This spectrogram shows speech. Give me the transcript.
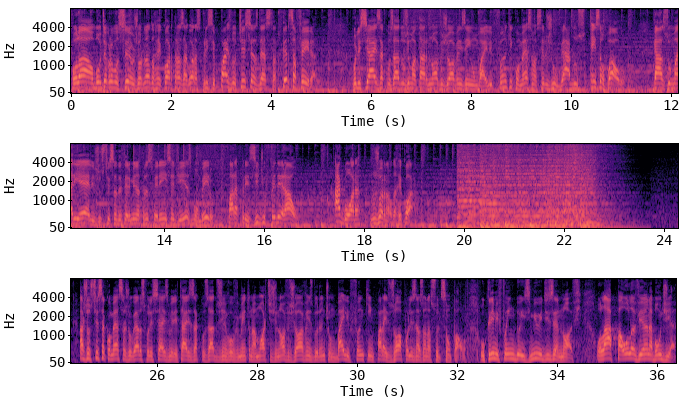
Olá, um bom dia para você. O Jornal da Record traz agora as principais notícias desta terça-feira. Policiais acusados de matar nove jovens em um baile funk começam a ser julgados em São Paulo. Caso Marielle, Justiça determina transferência de ex-bombeiro para presídio federal. Agora, no Jornal da Record. A justiça começa a julgar os policiais militares acusados de envolvimento na morte de nove jovens durante um baile funk em Paraisópolis, na zona sul de São Paulo. O crime foi em 2019. Olá, Paola Viana, bom dia.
